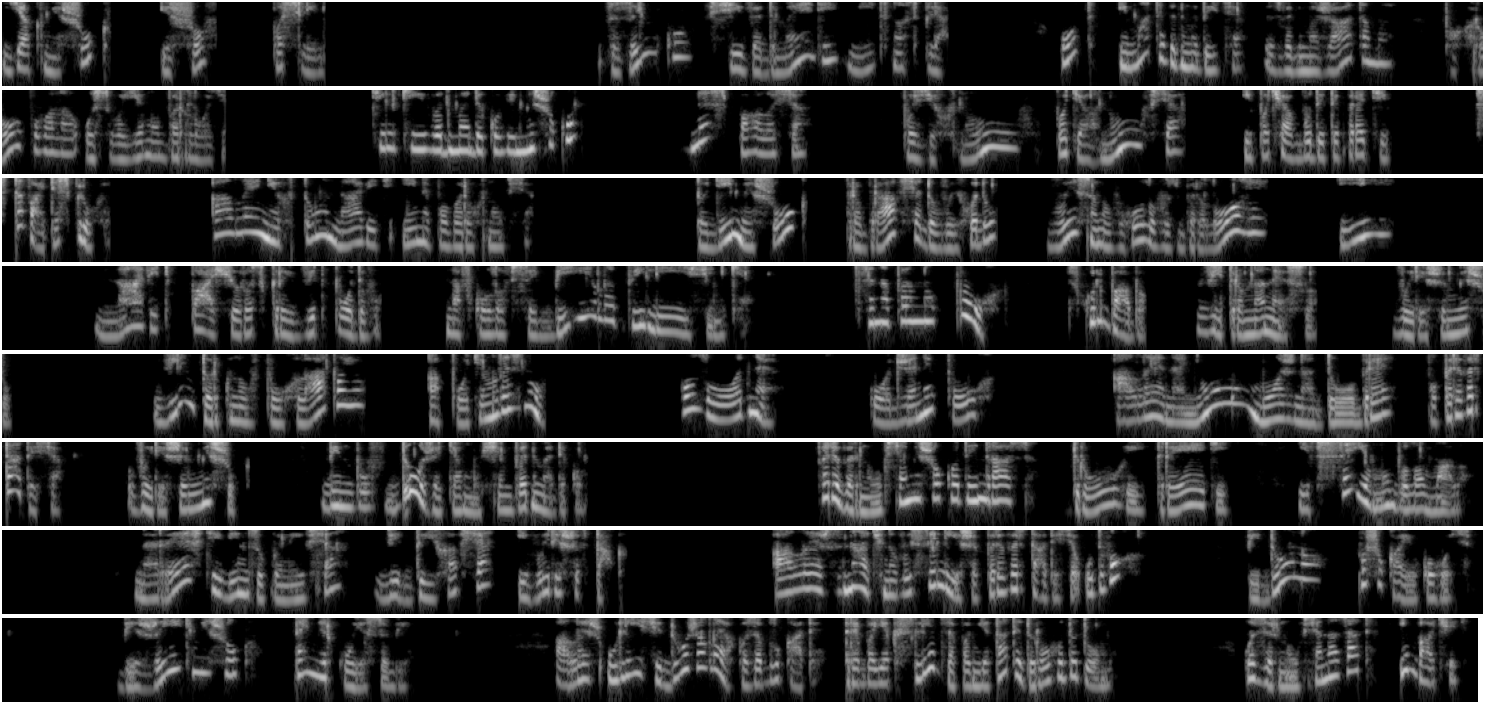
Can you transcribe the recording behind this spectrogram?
як мішук ішов по сліду. Взимку всі ведмеді міцно сплять. От і мати ведмедиця з ведмежатами похропувала у своєму берлозі. Тільки ведмедикові мішуку не спалося. Позіхнув, потягнувся і почав будити братів. Вставайте, сплюхи. Але ніхто навіть і не поворухнувся. Тоді мішук пробрався до виходу, висунув голову з берлоги і навіть пащу розкрив від подиву. Навколо все біле білісіньке. Це, напевно, пух з кульбабок вітром нанесло, вирішив мішук. Він торкнув пух лапою, а потім лизнув. Холодне, отже, не пух, але на ньому можна добре поперевертатися, вирішив мішук. Він був дуже тямущим ведмедиком. Перевернувся мішок один раз, другий, третій, і все йому було мало. Нарешті він зупинився, віддихався і вирішив так. Але ж значно веселіше перевертатися удвох. Піду ну, пошукаю когось. Біжить мішок та й міркує собі. Але ж у лісі дуже легко заблукати. Треба як слід запам'ятати дорогу додому. Озирнувся назад і бачить,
